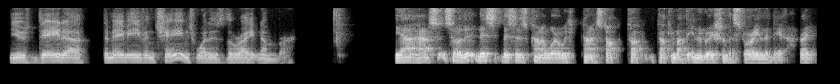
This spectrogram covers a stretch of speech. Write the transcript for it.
use data to maybe even change what is the right number? Yeah, absolutely. So th- this this is kind of where we kind of stop talk, talking about the integration of the story and the data, right?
